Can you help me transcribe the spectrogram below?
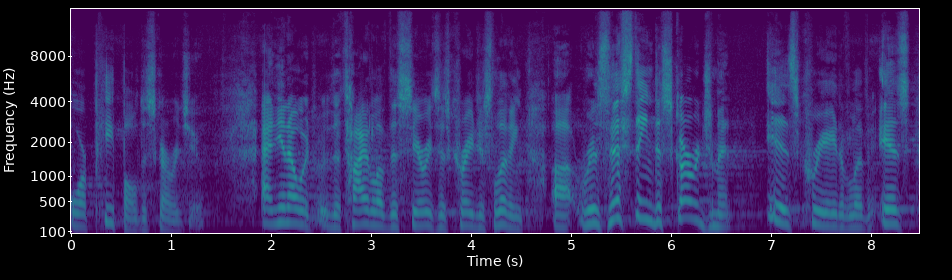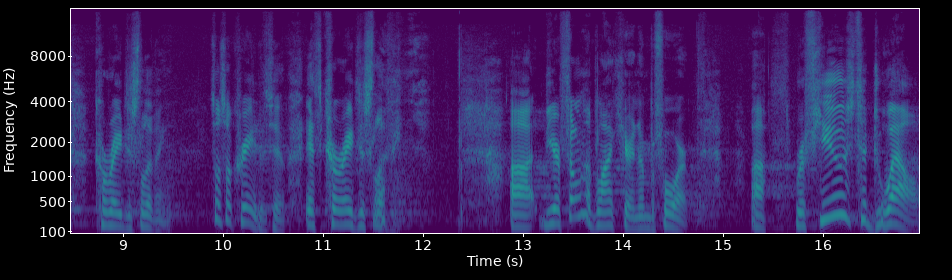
or people discourage you. And you know, the title of this series is Courageous Living. Uh, resisting discouragement is creative living, is courageous living. It's also creative too. It's courageous living. Uh, you're filling the blank here, number four. Uh, refuse to dwell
